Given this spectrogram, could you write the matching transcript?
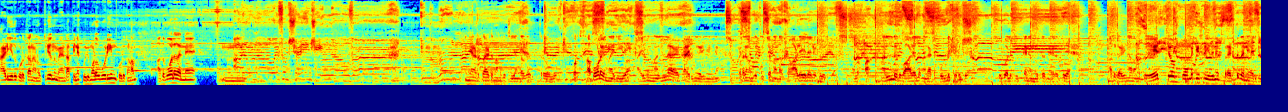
ആഡ് ചെയ്ത് കൊടുക്കാനാണ്. ഒത്തിരി ഒന്നും വേണ്ട. പിന്നെ കുരുമുളക് പൊടിയും കൊടുക്കണം. അതുപോലെ തന്നെ ഇനി അടുത്തതായിട്ട് നമുക്ക് ചെയ്യേണ്ടത് ഇത്രയേ ഉള്ളൂ. കുറച്ച് സബോള ഒന്ന് അരിയുക അരിഞ്ഞ് നല്ലതായിട്ട് അരിഞ്ഞ് കഴിഞ്ഞ് കഴിഞ്ഞാൽ ഉടനെ നമുക്ക് ചിക്കൻ നല്ല വാഴയിലേക്ക് വെക്കുക. നല്ല നല്ലൊരു വാഴയില നല്ലതായിട്ട് പൊള്ളിച്ചെടുക്കുക. ഇതുപോലെ ചിക്കൻ എന്നിട്ട് നിരത്തുക. അത് കഴിഞ്ഞാൽ നമുക്ക് ഏറ്റവും കോമ്പറ്റീഷൻ ഇതിന് ബ്രെഡ് തന്നെയായിരിക്കും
